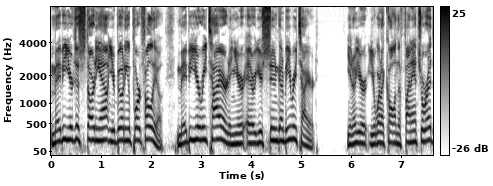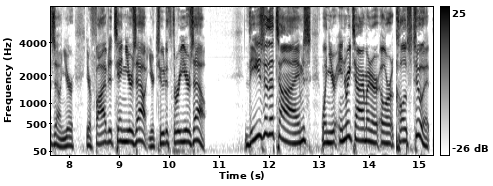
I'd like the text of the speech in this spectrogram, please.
Maybe you're just starting out and you're building a portfolio. Maybe you're retired and you're you're soon going to be retired. You know, you're you're what I call in the financial red zone. You're you're five to ten years out. You're two to three years out. These are the times when you're in retirement or, or close to it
